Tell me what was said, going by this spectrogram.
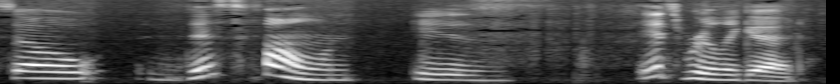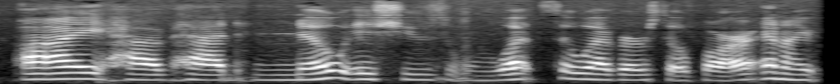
So this phone is it's really good. I have had no issues whatsoever so far, and I,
